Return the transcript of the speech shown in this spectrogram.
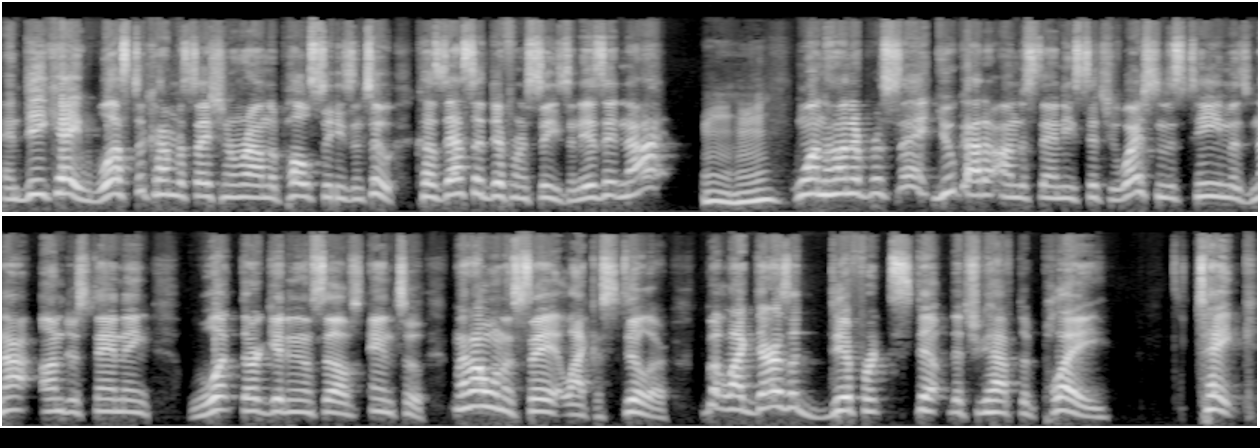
And DK, what's the conversation around the postseason, too? Because that's a different season, is it not? Mm-hmm. 100%. You got to understand these situations. This team is not understanding what they're getting themselves into. And I don't want to say it like a Steeler, but like there's a different step that you have to play, take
